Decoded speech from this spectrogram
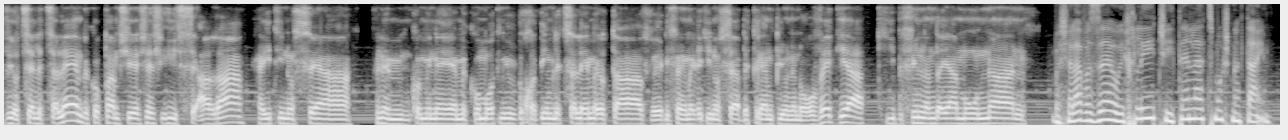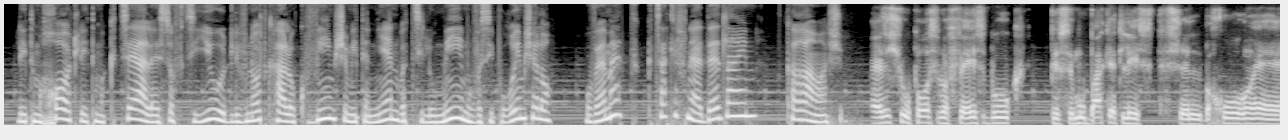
ויוצא לצלם, וכל פעם שיש איזושהי סערה, הייתי נוסע לכל מיני מקומות מיוחדים לצלם אותה, ולפעמים הייתי נוסע בטרמפים לנורבגיה, כי בפינלנד היה מעונן. בשלב הזה הוא החליט שייתן לעצמו שנתיים. להתמחות, להתמקצע, לאסוף ציוד, לבנות קהל עוקבים שמתעניין בצילומים ובסיפורים שלו. ובאמת, קצת לפני הדדליין, קרה משהו. איזשהו פוסט בפייסבוק, פרסמו bucket list של בחור אה,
